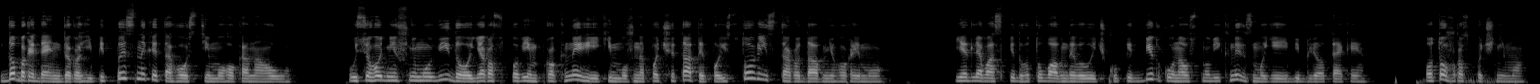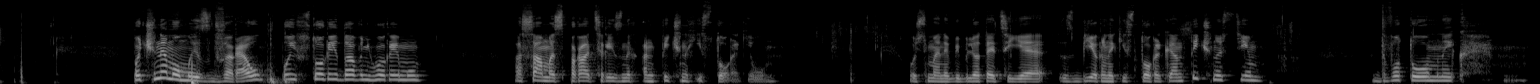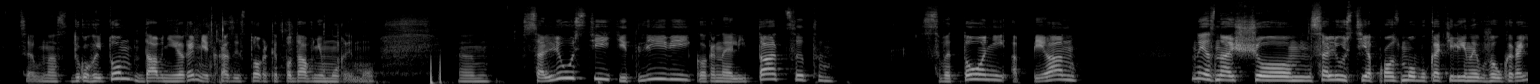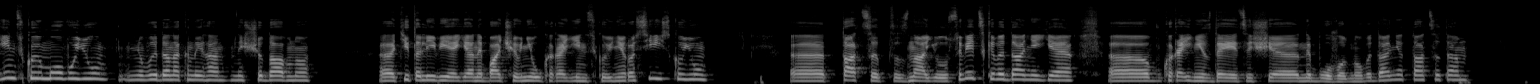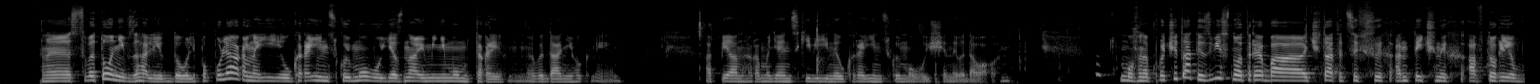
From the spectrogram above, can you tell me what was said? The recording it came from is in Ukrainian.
Добрий день, дорогі підписники та гості мого каналу. У сьогоднішньому відео я розповім про книги, які можна почитати по історії стародавнього Риму. Я для вас підготував невеличку підбірку на основі книг з моєї бібліотеки. Отож розпочнімо. Почнемо ми з джерел по історії давнього Риму, а саме з праць різних античних істориків. Ось у мене в бібліотеці є збірник історики античності, двотомник. Це у нас другий том, давній Рим, якраз історики по давньому Риму. Ем, Салюстій, Тіт Лівій, Корнелій Тацит, Светоній, Апіан. Ну, я знаю, що Салюстія про змову Катіліни вже українською мовою видана книга нещодавно. Е, Тіта Лівія я не бачив ні українською, ні російською. Е, Тацит знаю, совєтське видання є. Е, В Україні, здається, ще не було жодного видання Тацита. Светоні Светоній взагалі доволі популярний, і українською мовою я знаю мінімум три видання його книги. Апіан громадянські війни українською мовою ще не видавали. Можна прочитати. Звісно, треба читати цих всіх античних авторів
